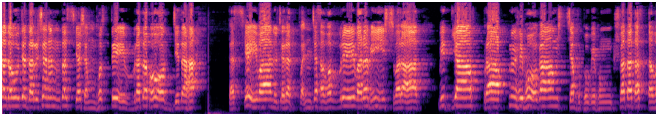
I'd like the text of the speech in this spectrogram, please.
ददौ च दर्शनम् तस्य शम्भुस्ते व्रतपोर्जितः तस्यैवानुचरत्वम् च स वव्रे वरमीश्वरात् विद्याः प्राप्नुहि भोगांश्च भुभि भुङ्क्ष्वततस्तव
